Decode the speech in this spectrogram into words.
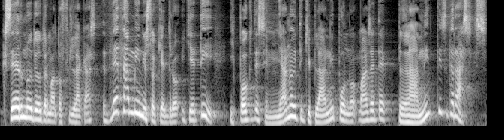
Ξέρουν ότι ο τερματοφύλακας δεν θα μείνει στο κέντρο γιατί υπόκειται σε μια νοητική πλάνη που ονομάζεται πλάνη της δράσης.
